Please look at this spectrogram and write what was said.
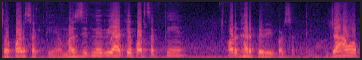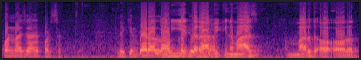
तो पढ़ सकती हैं। मस्जिद में भी आके पढ़ सकती हैं और घर पे भी पढ़ सकती हैं। जहाँ वो पढ़ना चाहें पढ़ सकती हैं। लेकिन बहरहाल ये जो तराबी की नमाज़ मर्द और औरत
